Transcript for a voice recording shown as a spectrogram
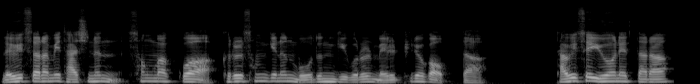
레위 사람이 다시는 성막과 그를 섬기는 모든 기구를 맬 필요가 없다. 다윗의 유언에 따라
